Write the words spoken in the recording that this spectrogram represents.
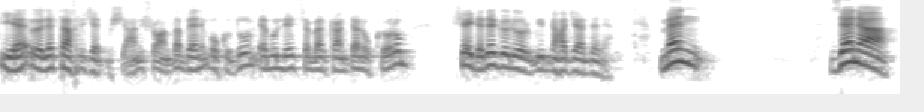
diye öyle tahric etmiş yani. Şu anda benim okuduğum Ebu Leys Semerkant'ten okuyorum. Şeyde de görüyorum İbn Hacer'de de. Men zena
